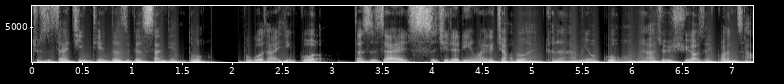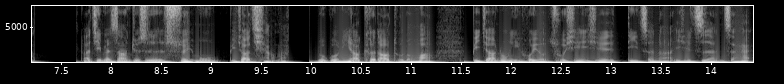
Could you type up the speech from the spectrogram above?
就是在今天的这个三点多。不过它已经过了，但是在世界的另外一个角落，哎，可能还没有过，我们还是需要再观察。那基本上就是水木比较强嘛。如果你要克到土的话，比较容易会有出现一些地震啊，一些自然灾害。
